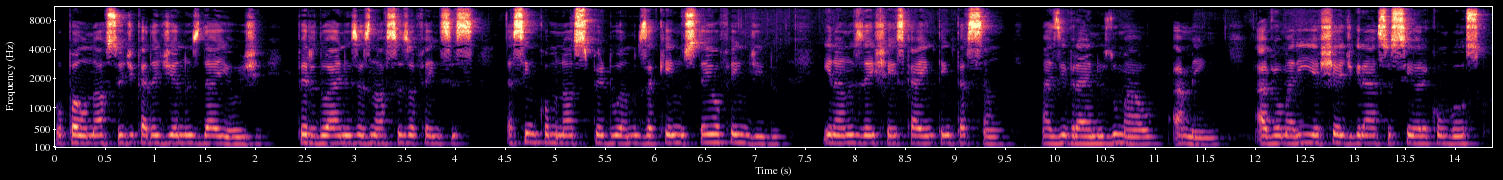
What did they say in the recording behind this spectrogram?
O pão nosso de cada dia nos dai hoje. Perdoai-nos as nossas ofensas, assim como nós perdoamos a quem nos tem ofendido. E não nos deixeis cair em tentação, mas livrai-nos do mal. Amém. Ave Maria, cheia de graça, o Senhor é convosco.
